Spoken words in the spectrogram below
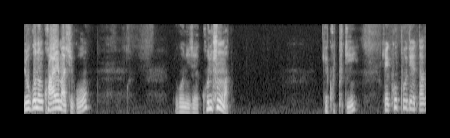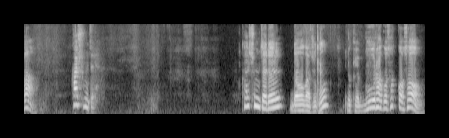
요거는 과일 맛이고 요건 이제 곤충 맛. 개코푸디. 개코푸디에다가 칼슘제. 칼슘제를 넣어가지고 이렇게 물하고 섞어서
